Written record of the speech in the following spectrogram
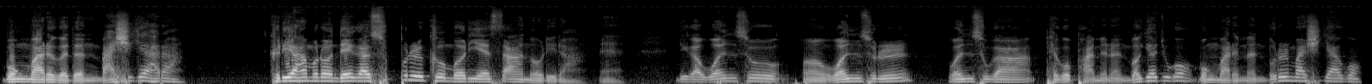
목마르거든 마시게 하라. 그리함으로 내가 숯불을 그 머리에 쌓아 놓으리라. 예. 네가 원수 어, 원수를 원수가 배고파하면은 먹여주고 목마르면 물을 마시게 하고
